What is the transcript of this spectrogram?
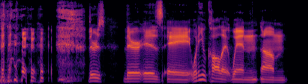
There's there is a what do you call it when um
